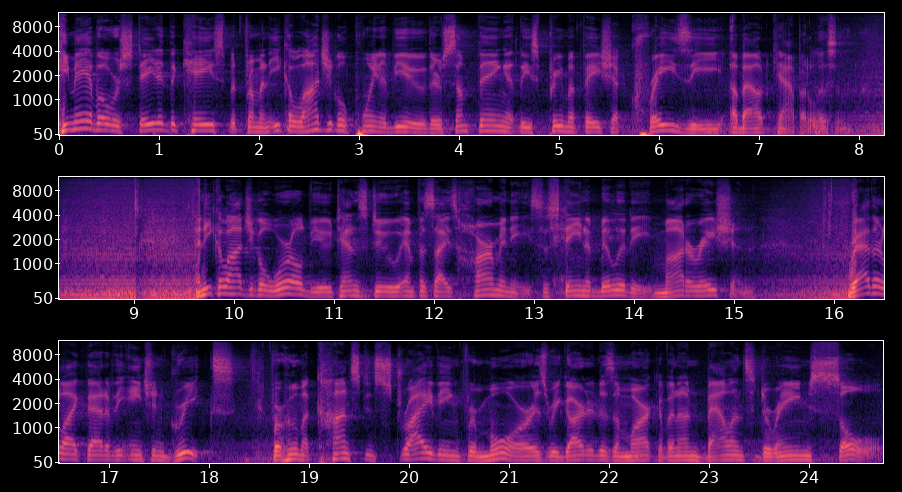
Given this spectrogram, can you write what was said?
He may have overstated the case, but from an ecological point of view, there's something, at least prima facie, crazy about capitalism. An ecological worldview tends to emphasize harmony, sustainability, moderation, rather like that of the ancient Greeks, for whom a constant striving for more is regarded as a mark of an unbalanced, deranged soul.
